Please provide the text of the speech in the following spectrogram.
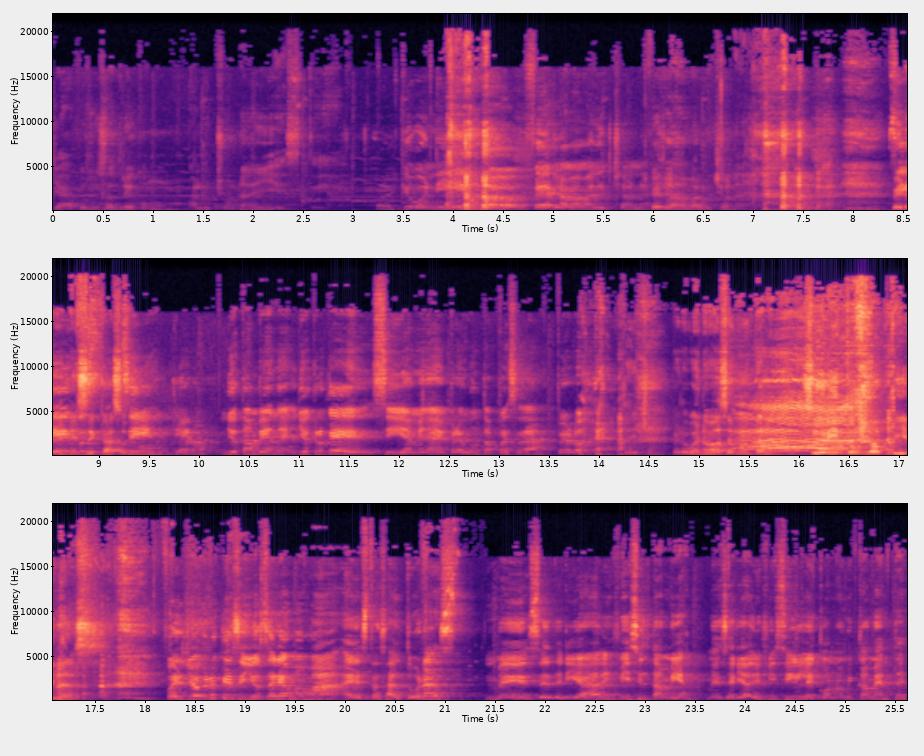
ya pues yo saldría como mamá luchona y este, Ay, qué bonito. Fer, la mamá luchona. ver la mamá luchona. Pero Sí, en pues, ese caso, Sí, claro. Yo también, eh, yo creo que si a mí nadie me pregunta, pues, ¿verdad? Pero, de hecho, pero bueno, vamos a preguntarle, Ah. Suri, ¿tú qué opinas? pues yo creo que si yo sería mamá a estas alturas, me sería difícil también. Me sería difícil económicamente,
